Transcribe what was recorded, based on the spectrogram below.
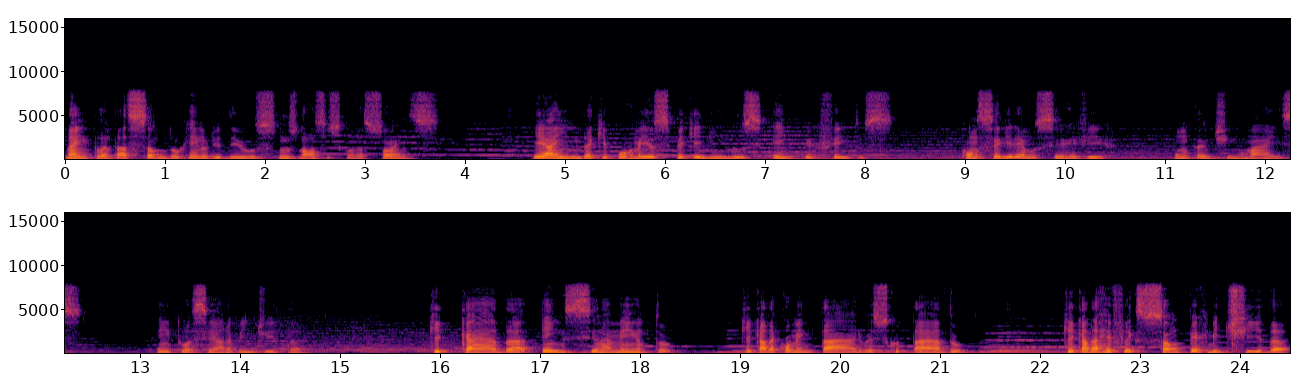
na implantação do reino de Deus nos nossos corações, e ainda que por meios pequeninos e imperfeitos, conseguiremos servir um tantinho mais em tua seara bendita. Que cada ensinamento que cada comentário escutado, que cada reflexão permitida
